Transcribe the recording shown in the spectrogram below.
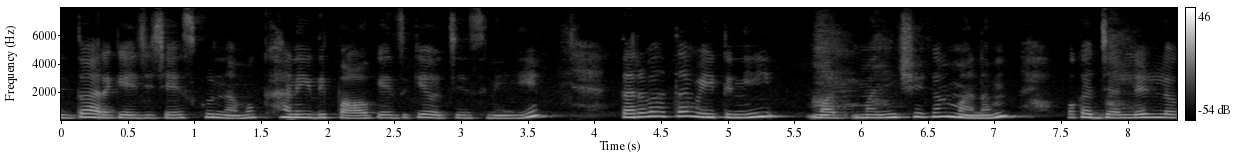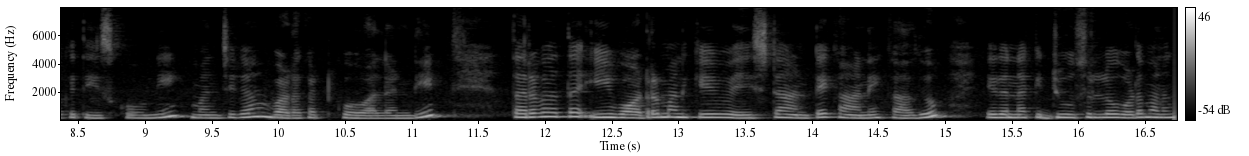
ఎంతో అర కేజీ చేసుకున్నాము కానీ ఇది పావు కేజీకే వచ్చేసినాయి. తర్వాత వీటిని మంచిగా మనం ఒక జల్లెడలోకి తీసుకొని మంచిగా వడకట్టుకోవాలండి. తర్వాత ఈ వాటర్ మనకి వేస్టా అంటే కానీ కాదు. ఏదన్నా జ్యూసుల్లో కూడా మనం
